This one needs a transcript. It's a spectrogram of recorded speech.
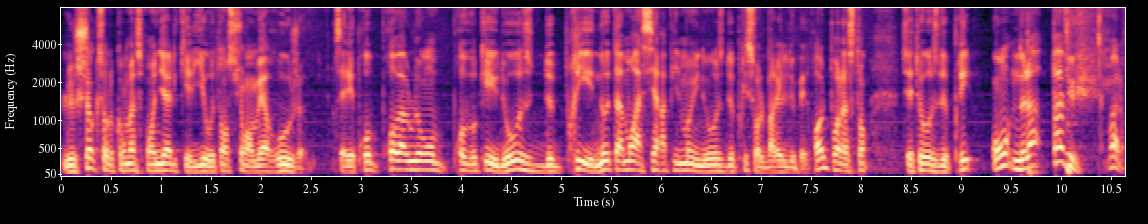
le, choc sur le commerce mondial qui est lié aux tensions en mer Rouge, ça allait pro probablement provoquer une hausse de prix et notamment assez rapidement une hausse de prix sur le baril de pétrole. Pour l'instant, cette hausse de prix, on ne l'a pas vue. Voilà.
